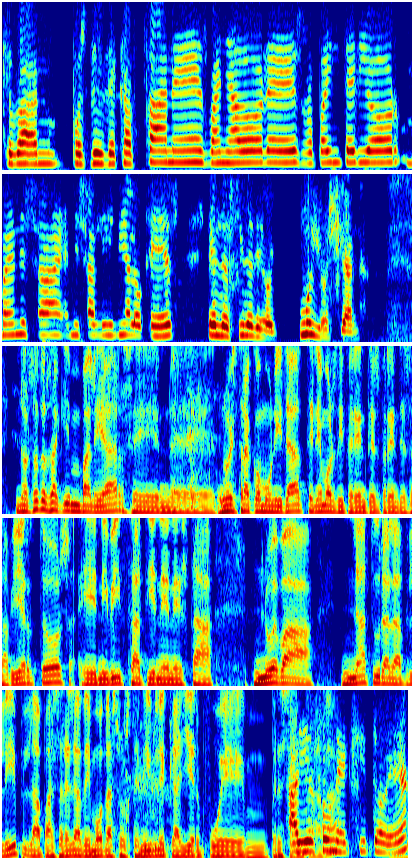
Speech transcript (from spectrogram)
que van pues desde cazanes, bañadores, ropa interior, va en esa, en esa línea lo que es el desfile de hoy, muy Ocean. Nosotros aquí en Baleares, en eh, nuestra comunidad, tenemos diferentes frentes abiertos. En Ibiza tienen esta nueva Natural Adlib, la pasarela de moda sostenible que ayer fue mm, presentada. Ayer fue un éxito, ¿eh?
